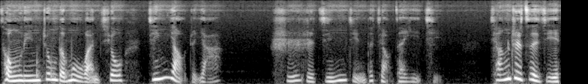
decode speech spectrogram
丛林中的穆晚秋紧咬着牙，十指紧紧的绞在一起，强制自己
